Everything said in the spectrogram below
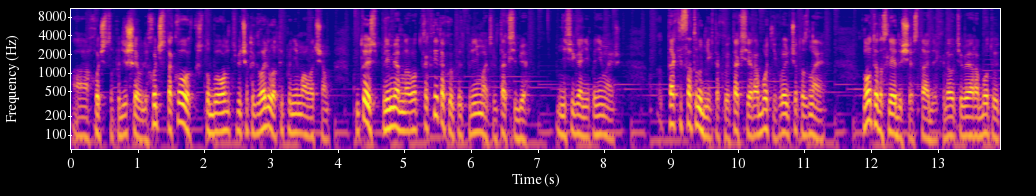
А, хочется подешевле. Хочется такого, чтобы он тебе что-то говорил, а ты понимал о чем. Ну, то есть, примерно, вот как ты такой предприниматель, так себе, нифига не понимаешь. Так и сотрудник такой, так себе работник, вроде что-то знает. Ну вот это следующая стадия, когда у тебя работают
